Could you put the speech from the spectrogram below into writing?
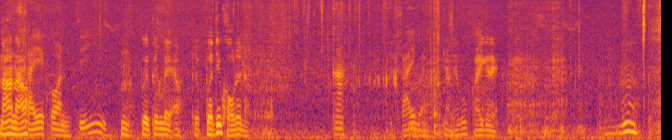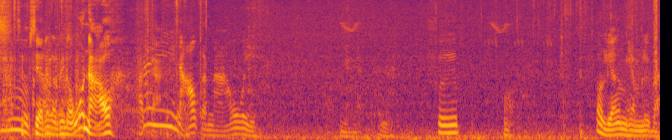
หนาวหนาวไข่ก่อนสิอืมเปิดเป็นไรเอาเดี๋ยวเปิดที่เขาเลยนะไข่แบบอย่างไรพวกใครกันเลยอืมเสียดๆกันพี่น้องโอ้หนาวอาไอ้กาศหนาวกับหนาวเว้ยฟืบโอ้เอาเลี้ยงเมียมเลยป่ะ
